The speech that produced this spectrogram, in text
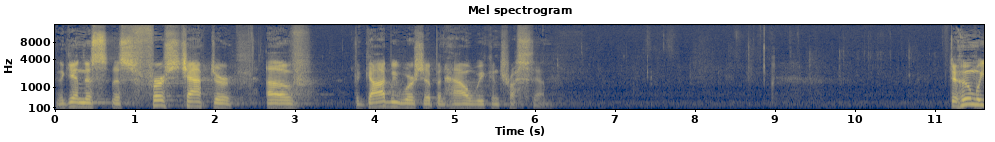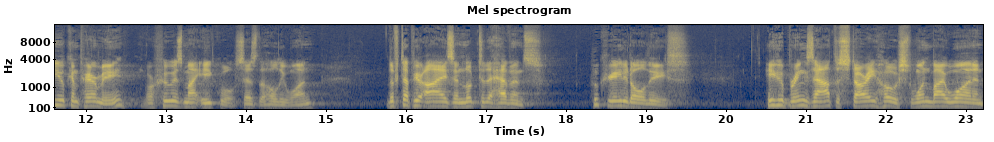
And again, this, this first chapter of the God we worship and how we can trust Him. To whom will you compare me, or who is my equal, says the Holy One? Lift up your eyes and look to the heavens. Who created all these? He who brings out the starry host one by one and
